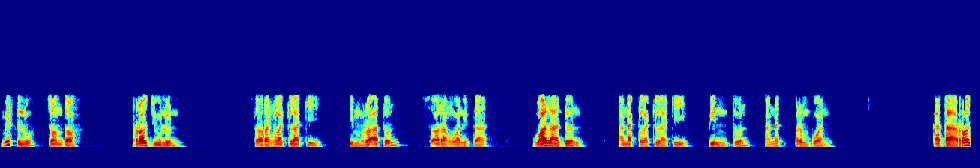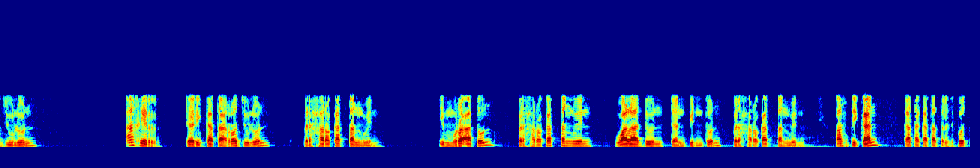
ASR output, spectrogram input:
Mislu, contoh, rojulun, seorang laki-laki, imro'atun, seorang wanita, waladun, anak laki-laki, bintun, anak perempuan. Kata rojulun, akhir dari kata rojulun berharokat tanwin. Imra'atun berharokat tanwin, waladun dan bintun berharokat tanwin. Pastikan kata-kata tersebut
